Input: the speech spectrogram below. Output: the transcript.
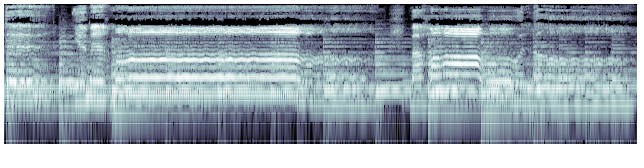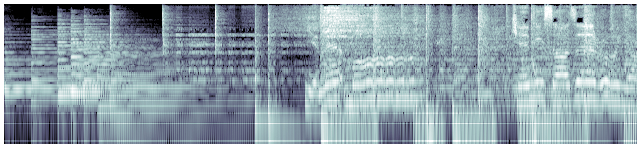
شده یه مهمان. بها یه مهمان که می‌سازه رویا.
